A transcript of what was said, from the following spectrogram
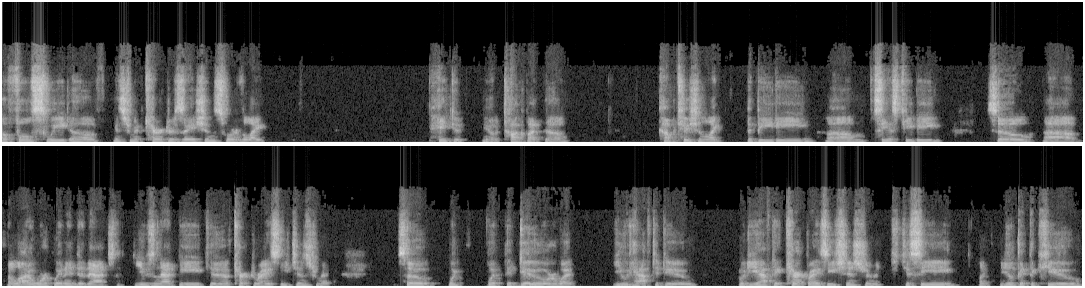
a full suite of instrument characterization, sort of like hate to you know talk about the competition like the BD um, CSTB. So uh, a lot of work went into that, using that bead to characterize each instrument. So what what they do, or what you'd have to do, would you have to characterize each instrument to see, like you look at the Q,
